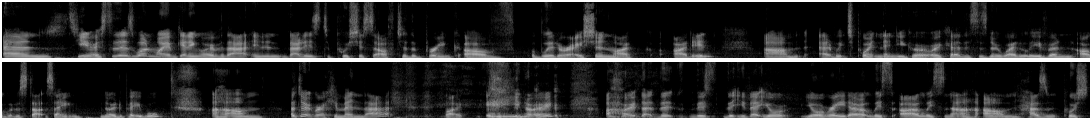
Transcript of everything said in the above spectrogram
and, you know, so there's one way of getting over that, and that is to push yourself to the brink of obliteration, like I did. Um, at which point, then you go, okay, this is no way to live, and I've got to start saying no to people. Um, I don't recommend that. Like, you know, I hope that, that this that, that your your reader, list, our listener, um, hasn't pushed.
